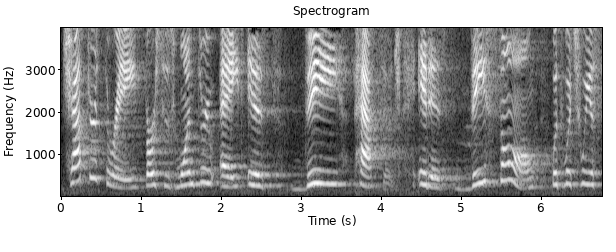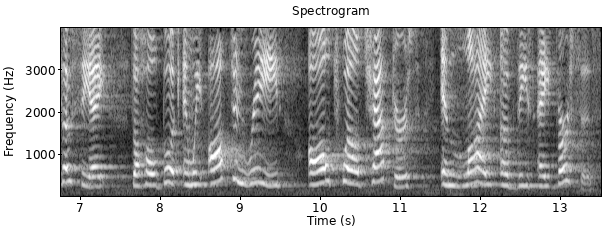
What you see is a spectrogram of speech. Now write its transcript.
Chapter 3, verses 1 through 8, is the passage. It is the song with which we associate the whole book. And we often read all 12 chapters in light of these eight verses.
